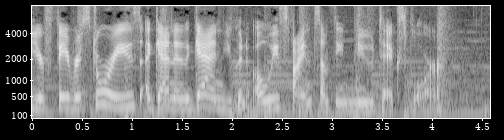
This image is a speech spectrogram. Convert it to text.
your favorite stories again and again, you can always find something new to explore.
